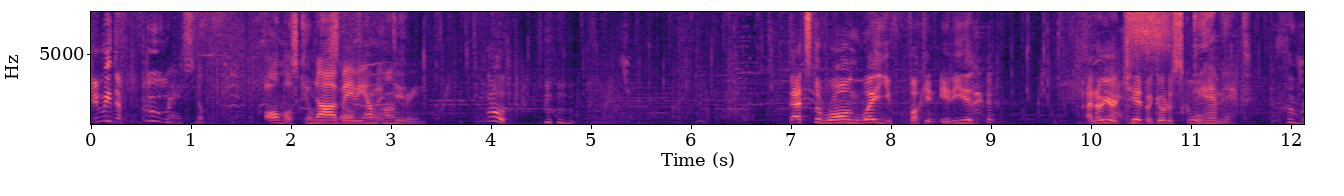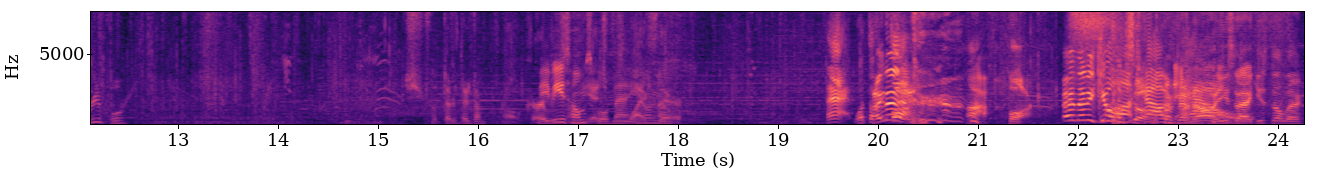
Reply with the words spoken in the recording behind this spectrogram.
Give me the food. Nice. Nope. Almost killed Nah, myself, baby, I'm hungry. That's the wrong way, you fucking idiot. I know you're a kid, but go to school. Damn it. Read a book. Oh, Kirby's Maybe he's on the edge homeschooled, man. his you don't know. there. Matt, what the I fuck? Ah, fuck. and then he killed Fuck, himself. how Okay. No, he's uh, he's still there.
